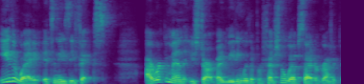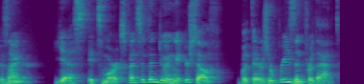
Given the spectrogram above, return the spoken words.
Either way, it's an easy fix. I recommend that you start by meeting with a professional website or graphic designer. Yes, it's more expensive than doing it yourself, but there's a reason for that.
